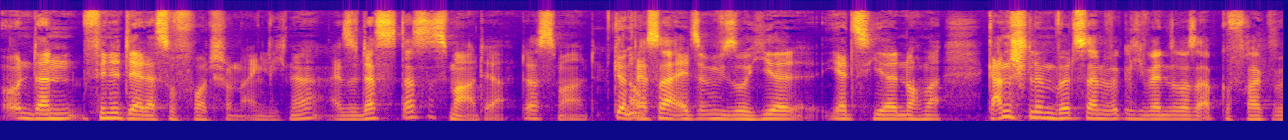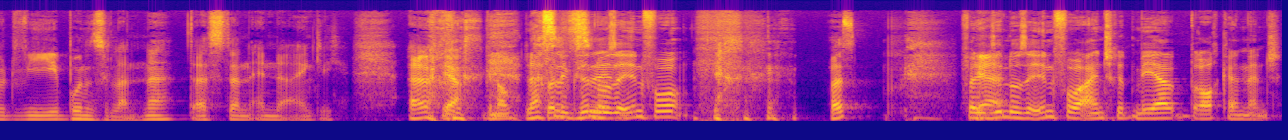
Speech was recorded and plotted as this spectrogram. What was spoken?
und dann findet der das sofort schon eigentlich, ne? Also das, das ist smart, ja, das ist smart. Genau. Besser als irgendwie so hier, jetzt hier nochmal. Ganz schlimm wird es dann wirklich, wenn sowas abgefragt wird wie Bundesland, ne? Das ist dann Ende eigentlich. Ja, genau. Lass Völlig sinnlose Info. Was? Völlig ja. sinnlose Info, ein Schritt mehr braucht kein Mensch.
